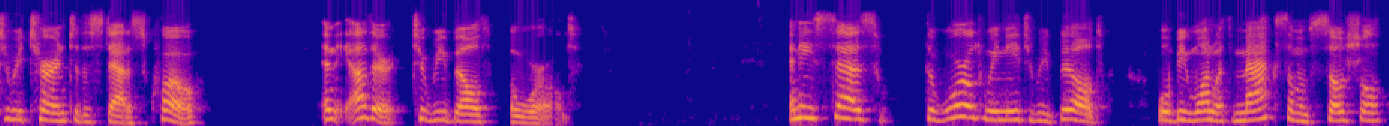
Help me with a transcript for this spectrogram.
to return to the status quo, and the other, to rebuild a world. And he says, the world we need to rebuild will be one with maximum social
